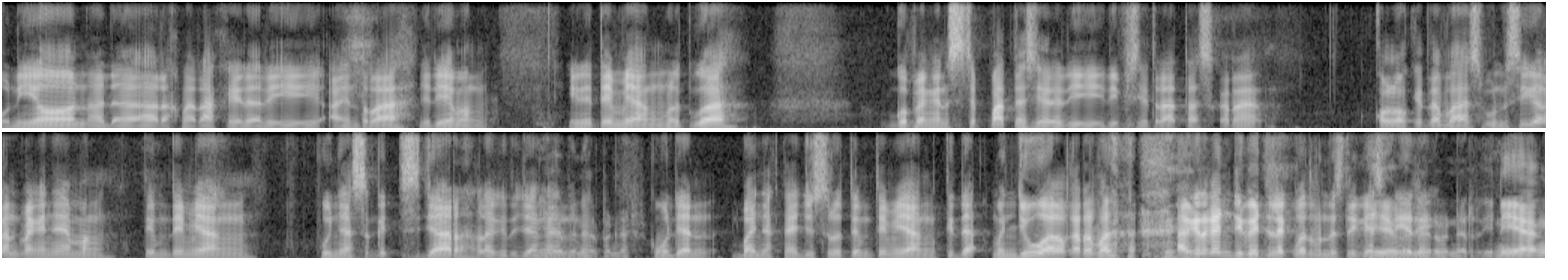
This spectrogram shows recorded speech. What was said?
Union, ada Ragnar Ake dari Eintracht. Jadi emang ini tim yang menurut gua gue pengen secepatnya sih ada di divisi teratas. Karena kalau kita bahas Bundesliga kan pengennya emang tim-tim yang punya sejarah lah gitu Iya jangan benar-benar. kemudian banyaknya justru tim-tim yang tidak menjual karena pada akhirnya kan juga jelek buat Bundesliga Iya sendiri. benar-benar. Ini yang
